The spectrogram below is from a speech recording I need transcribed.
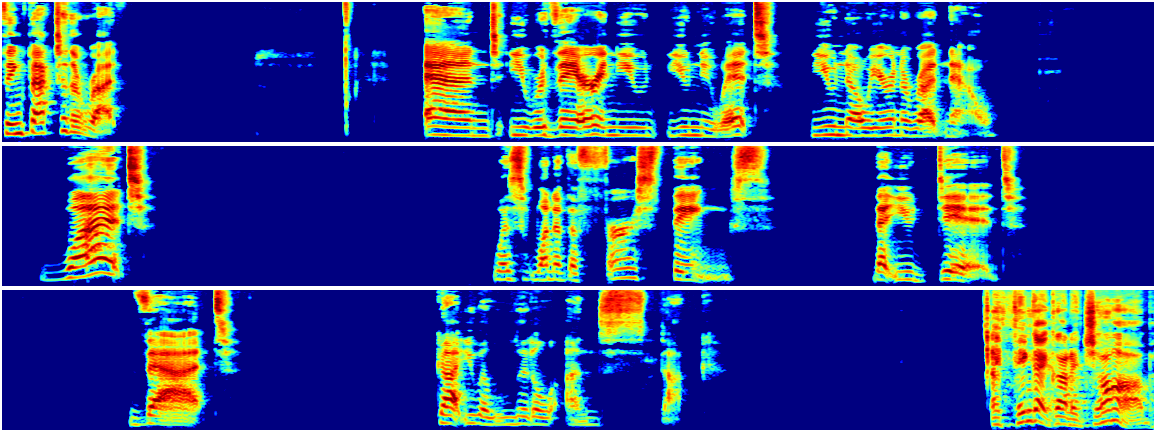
Think back to the rut and you were there and you you knew it you know you're in a rut now. What was one of the first things that you did that got you a little unstuck? I think i got a job.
